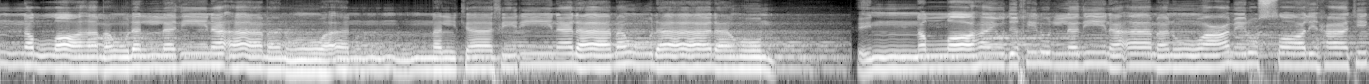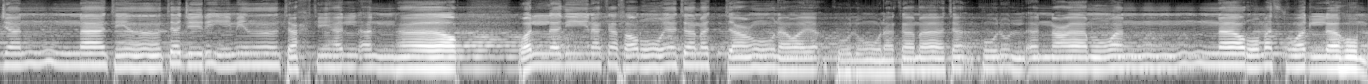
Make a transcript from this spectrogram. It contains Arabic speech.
الله مولى الذين آمنوا وأن الكافرين لا مولى لهم. إن الله يدخل الذين آمنوا وعملوا الصالحات جنات تجري من تحتها الأنهار. والذين كفروا يتمتعون ويأكلون كما تأكل الأنعام والنار مثوى لهم.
